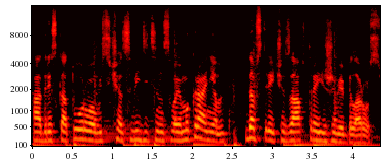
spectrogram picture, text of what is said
адрес которого вы сейчас видите на своем экране. До встречи завтра и живи Беларусь!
